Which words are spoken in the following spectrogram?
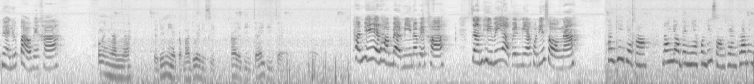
เหนื่อยหรือเปล่าเพคะ ต้องงั้นๆนะแต่ได้เมียกลับมาด้วยนี่สิข้าเลยดีใจดีใจ ท่านพี่อย่าทำแบบนี้นะเพคะ จันทีไม่อยากเป็นเมียคนที่สองนะ ท่านพี่เพคะ น้องยอมเป็นเมียคนที่สองแทนพระมเห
